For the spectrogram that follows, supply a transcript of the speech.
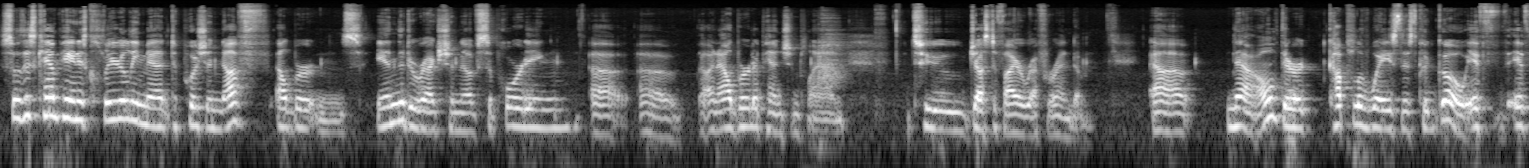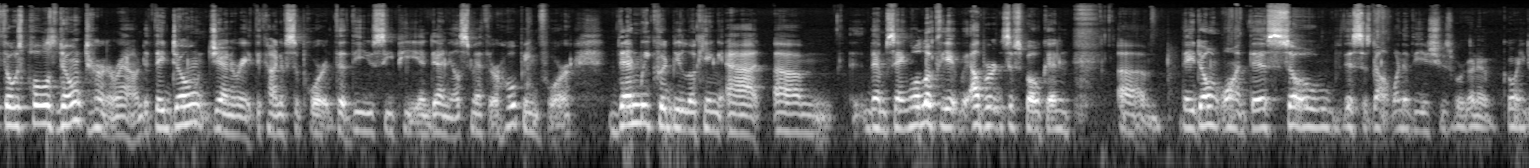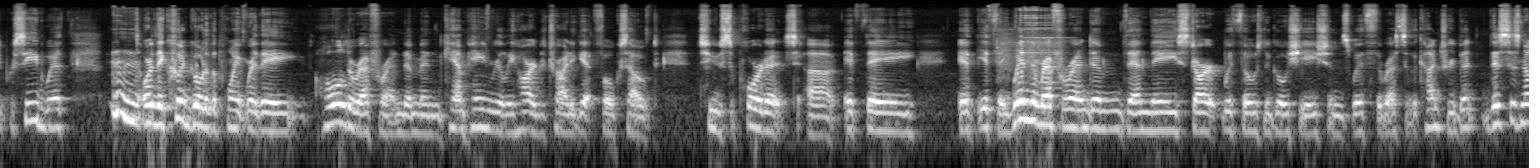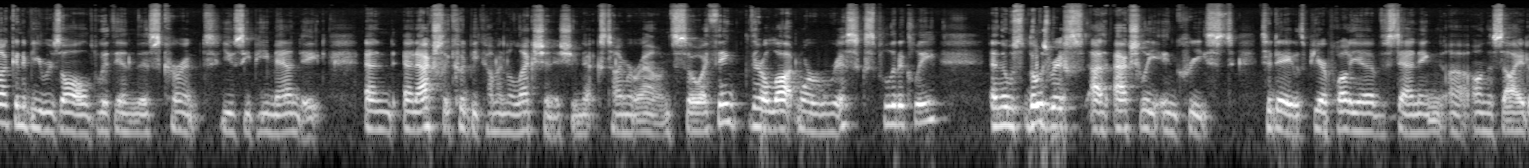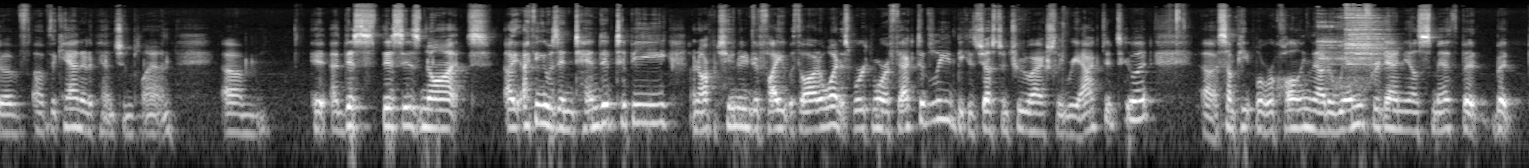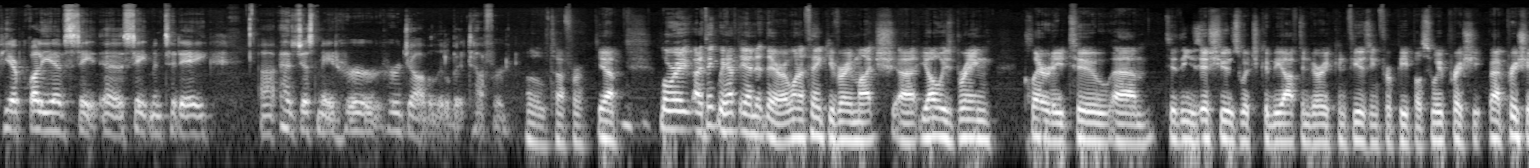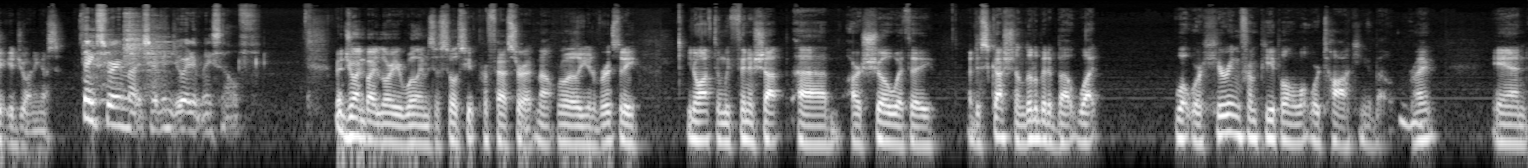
So this campaign is clearly meant to push enough Albertans in the direction of supporting uh, uh, an Alberta pension plan to justify a referendum. Uh, now there are a couple of ways this could go. If if those polls don't turn around, if they don't generate the kind of support that the UCP and Danielle Smith are hoping for, then we could be looking at um, them saying, "Well, look, the Albertans have spoken um, they don't want this, so this is not one of the issues we're going to going to proceed with. or they could go to the point where they hold a referendum and campaign really hard to try to get folks out to support it. Uh, if they if, if they win the referendum, then they start with those negotiations with the rest of the country. But this is not going to be resolved within this current UCP mandate, and and actually could become an election issue next time around. So I think there are a lot more risks politically and those those risks actually increased today with Pierre Poilievre standing uh, on the side of, of the Canada Pension Plan. Um, it, uh, this this is not. I, I, think it was intended to be an opportunity to fight with Ottawa. And it's worked more effectively because Justin Trudeau actually reacted to it. Uh, some people were calling that a win for Danielle Smith, but but Pierre Poilievre's state, uh, statement today uh, has just made her her job a little bit tougher. A little tougher. Yeah. Lori, I think we have to end it there. I want to thank you very much. Uh, you always bring clarity to um, to these issues, which could be often very confusing for people. So we appreciate I appreciate you joining us. Thanks very much. I've enjoyed it myself. We're joined by Lori Williams, Associate Professor at Mount Royal University. You know, often we finish up uh, our show with a, a discussion a little bit about what what we're hearing from people and what we're talking about, Mhm. right? And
